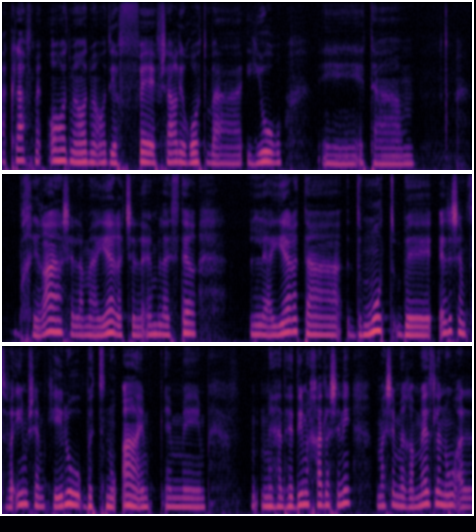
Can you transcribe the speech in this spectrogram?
הקלף מאוד מאוד מאוד יפה, אפשר לראות באיור אה, את הבחירה של המאיירת, של אמבלה אסתר, לאייר את הדמות באיזה שהם צבעים שהם כאילו בתנועה, הם, הם, הם מהדהדים אחד לשני, מה שמרמז לנו על,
